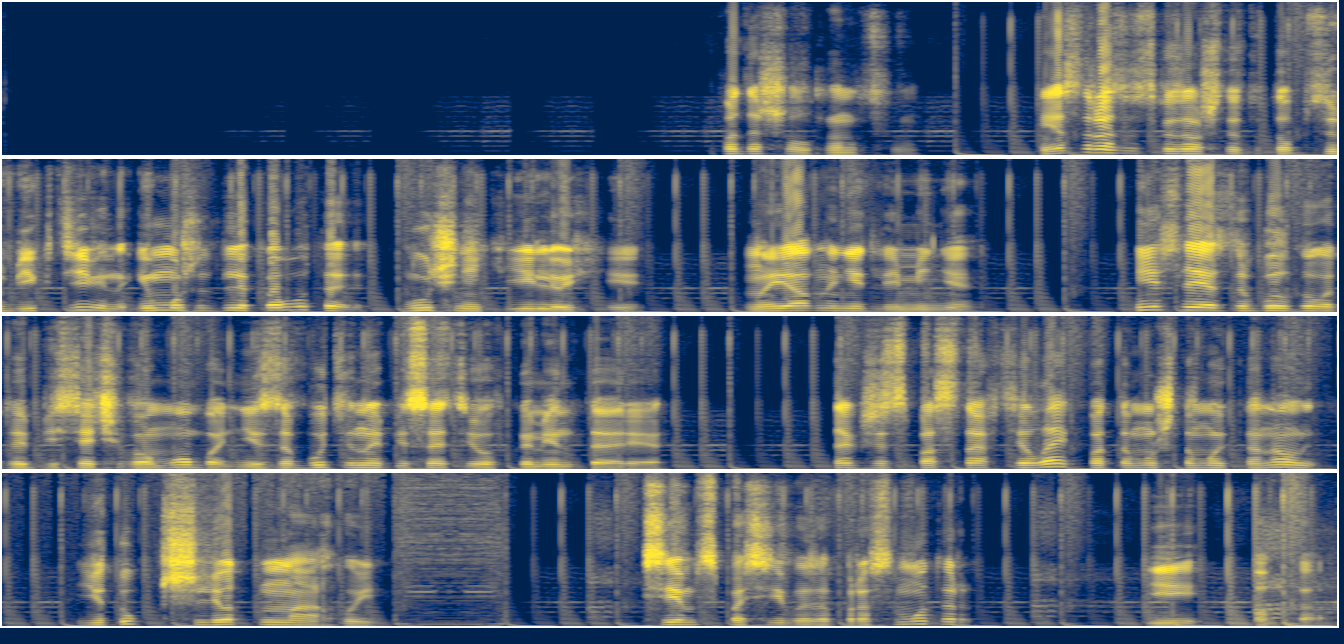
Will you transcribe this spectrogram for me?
Подошел к концу. Я сразу сказал, что этот топ субъективен и может для кого-то лучники и легкие, но явно не для меня. Если я забыл кого-то бесячего моба, не забудьте написать его в комментариях. Также поставьте лайк, потому что мой канал YouTube шлет нахуй. Всем спасибо за просмотр и пока.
